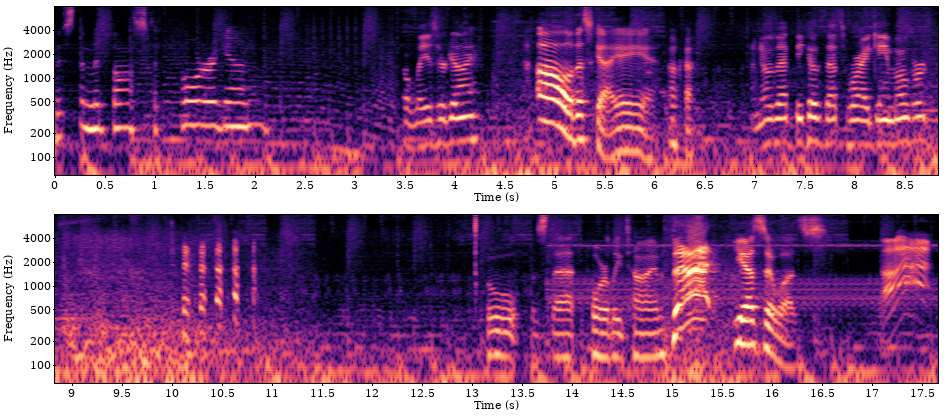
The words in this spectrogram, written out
who's the mid boss to four again? The laser guy. Oh, this guy. Yeah, yeah, yeah. Okay. I know that because that's where I game over. Oh, was that poorly timed? That! Yes, it was. Ah!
